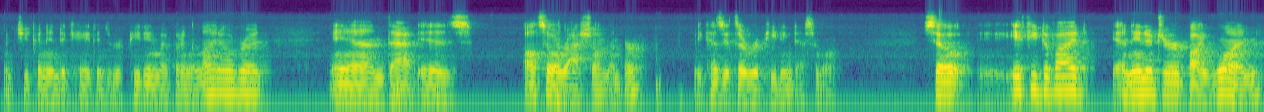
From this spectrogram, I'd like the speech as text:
which you can indicate is repeating by putting a line over it, and that is also a rational number because it's a repeating decimal. So if you divide an integer by 1,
